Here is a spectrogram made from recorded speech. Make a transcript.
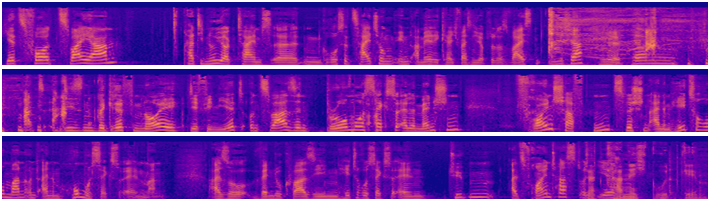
Jetzt vor zwei Jahren hat die New York Times, äh, eine große Zeitung in Amerika, ich weiß nicht, ob du das weißt, Micha, Nö. ähm, hat diesen Begriff neu definiert. Und zwar sind bromosexuelle Menschen Freundschaften zwischen einem Heteromann und einem homosexuellen Mann. Also wenn du quasi einen heterosexuellen Typen als Freund hast und Das ihr kann nicht gut gehen.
